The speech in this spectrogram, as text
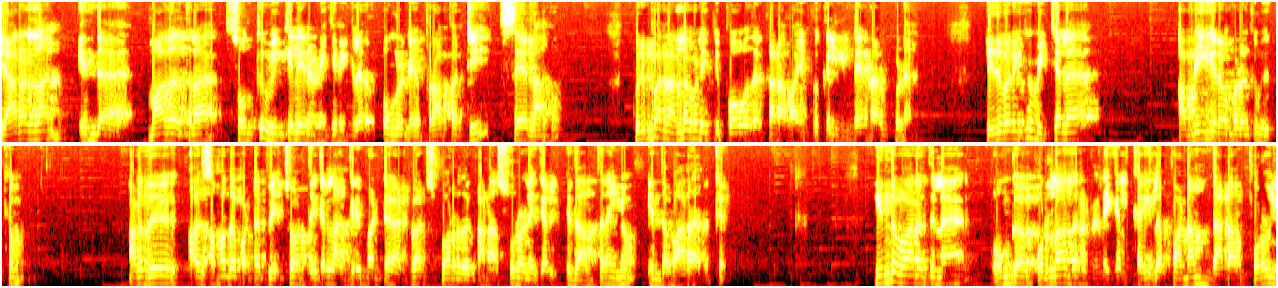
யாரெல்லாம் இந்த மாதத்துல சொத்து விற்கலே நினைக்கிறீங்களோ உங்களுடைய ப்ராப்பர்ட்டி சேல் ஆகும். குறிப்பா நல்ல வழிக்கு போவதற்கான வாய்ப்புகள் இல்லைனாலும் கூட இதுவரைக்கும் விற்கலை அப்படிங்கிறவங்களுக்கு விற்கும் அல்லது அது சம்மந்தப்பட்ட பேச்சுவார்த்தைகள் அக்ரிமெண்ட்டு அட்வான்ஸ் போடுறதுக்கான சூழ்நிலைகள் இது அத்தனையும் இந்த வாரம் இருக்கு. இந்த வாரத்தில் உங்கள் பொருளாதார நிலைகள் கையில் பணம் தனம் பொருள்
